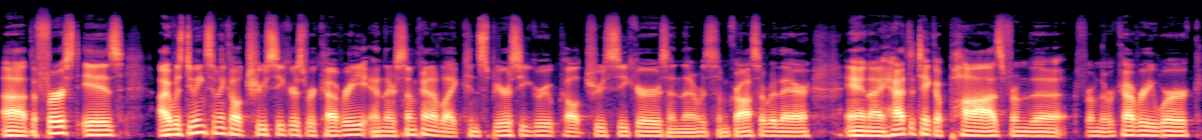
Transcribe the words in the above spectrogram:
Uh, the first is I was doing something called Truth Seekers Recovery, and there's some kind of like conspiracy group called Truth Seekers, and there was some crossover there. And I had to take a pause from the from the recovery work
